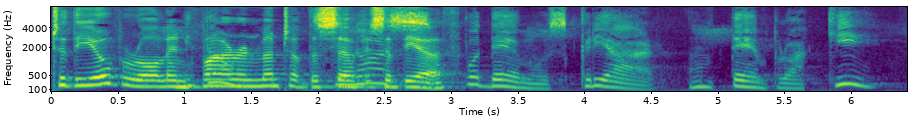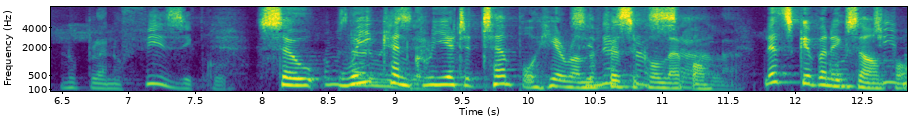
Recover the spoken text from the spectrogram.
to the overall environment of the surface of the earth. um templo aqui no plano físico, So we um can create a temple here on the physical level. Let's give an example.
